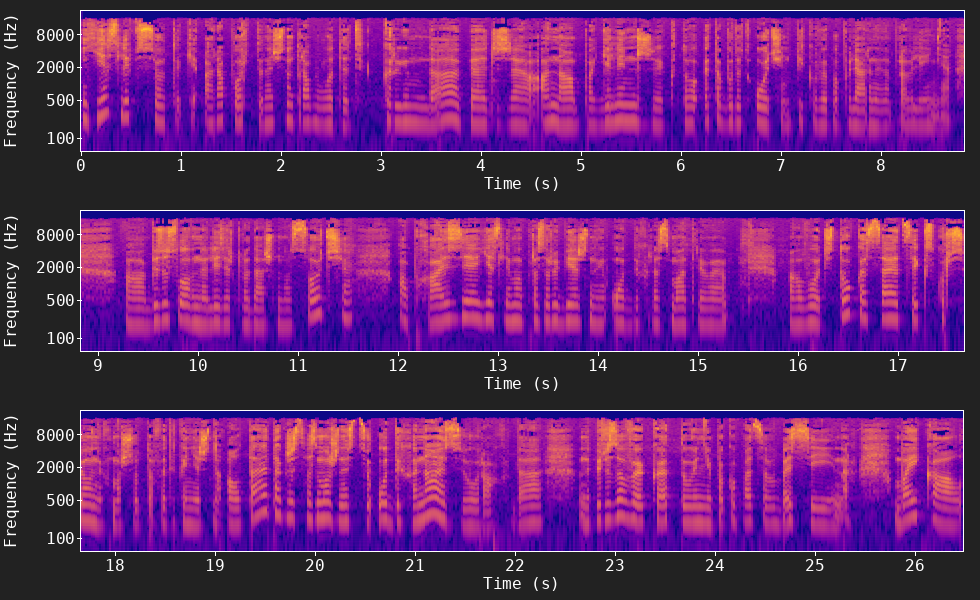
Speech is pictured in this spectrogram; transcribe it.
Если все-таки аэропорты начнут работать, Крым, да, опять же, Анапа, Геленджик, то это будут очень пиковые популярные направления. А, безусловно, лидер продаж у нас Сочи, Абхазия, если мы про зарубежный отдых рассматриваем. А вот. Что касается экскурсионных маршрутов, это, конечно, Алтай, а также с возможностью отдыха на озерах, да, на Березовой Катуне, покупаться в бассейнах. Байкал,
